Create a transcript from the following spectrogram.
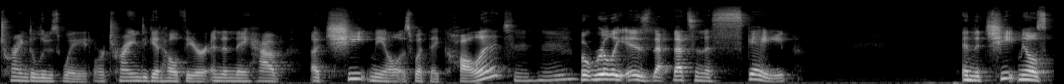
trying to lose weight or trying to get healthier and then they have a cheat meal is what they call it mm-hmm. but really is that that's an escape and the cheat meals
